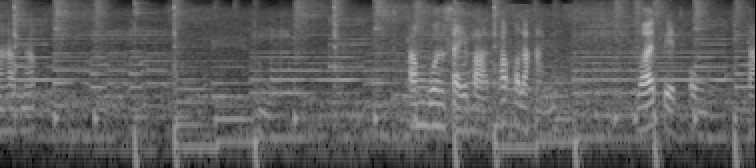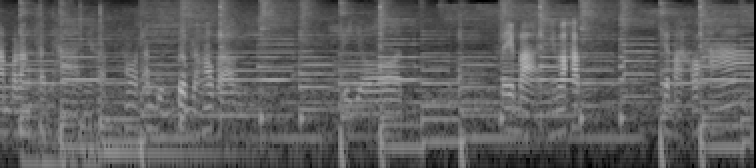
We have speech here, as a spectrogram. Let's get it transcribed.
นะครับนะทำบุญใส่บาตรพระอรหันต์ร้อยเปดองค์ตามกำลังศรัทธา เพิ่มแล้วเขาก็เอาไปยอดใส่บาทเห็นไหมครับใส่บาตรขาว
